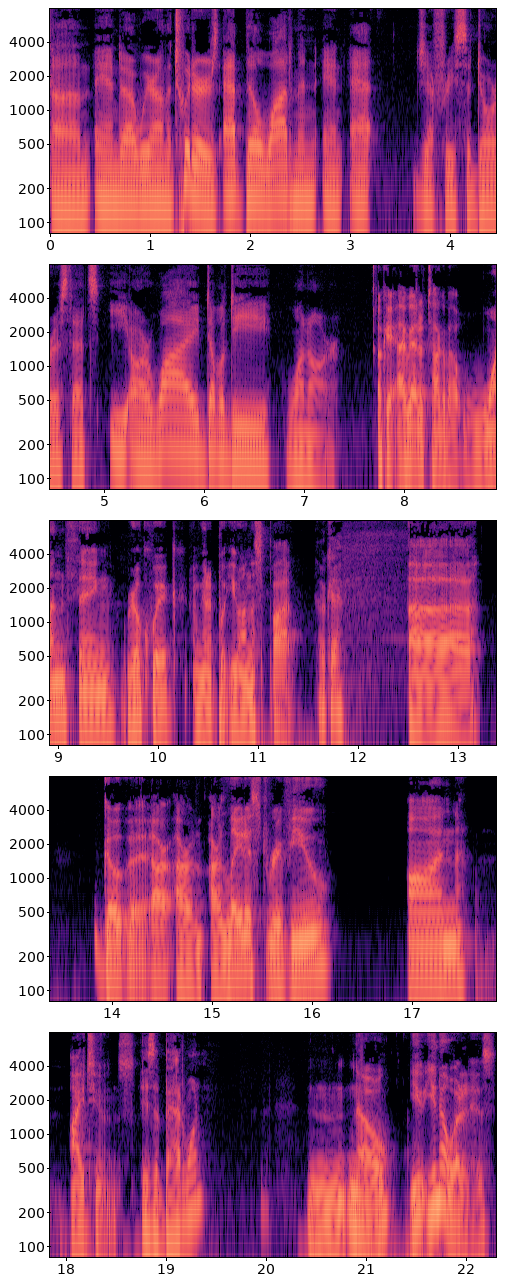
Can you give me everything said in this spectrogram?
Um, and uh, we're on the Twitters at Bill Wadman and at Jeffery Saddoris. That's E R Y double D one R. Okay, I've got to talk about one thing real quick. I'm going to put you on the spot. Okay. Uh, go uh, our, our our latest review on iTunes. Is a bad one? N- No, you you know what it is.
